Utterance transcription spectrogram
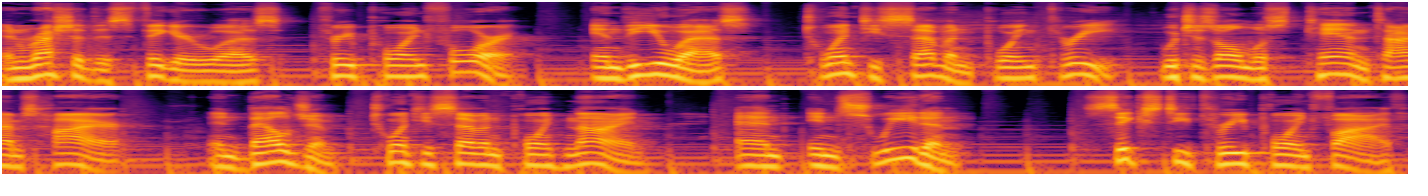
in Russia, this figure was 3.4. In the US, 27.3, which is almost 10 times higher. In Belgium, 27.9. And in Sweden, 63.5.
